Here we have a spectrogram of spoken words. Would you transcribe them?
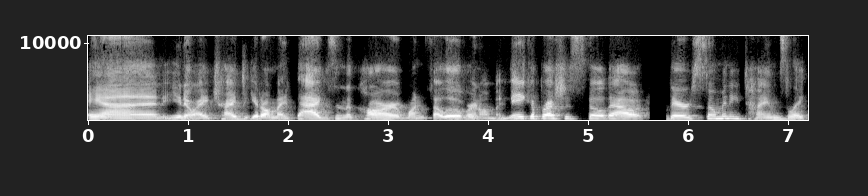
And, you know, I tried to get all my bags in the car. One fell over and all my makeup brushes spilled out. There's so many times like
